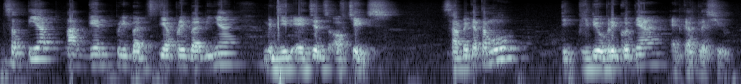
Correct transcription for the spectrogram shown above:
setiap agen pribadi, setiap pribadinya menjadi agents of change. Sampai ketemu di video berikutnya, and God bless you.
